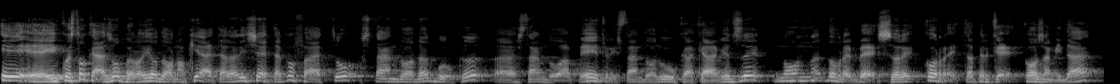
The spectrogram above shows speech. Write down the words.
E in questo caso però io do un'occhiata alla ricetta che ho fatto stando ad Arbook, eh, stando a Petri, stando a Luca, a Caviazze, non dovrebbe essere corretta perché cosa mi dà?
